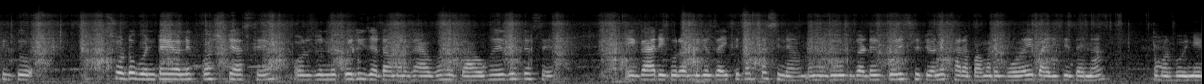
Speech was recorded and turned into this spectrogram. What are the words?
কিন্তু ছোট বোনটাই অনেক কষ্টে আছে, ওর জন্য কলিজাটা আমার গাও হয়ে গাও হয়ে যেতেছে। এই গাড়ি ঘোড়ার লিগে যাইতে পারতেছি না। মানে রোড গার্ডের পরিস্থিতি অনেক খারাপ, আমার ভয় বাড়িতে দেয় না আমার বইনে।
